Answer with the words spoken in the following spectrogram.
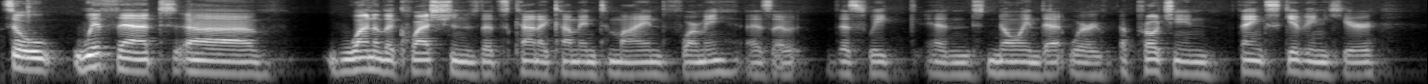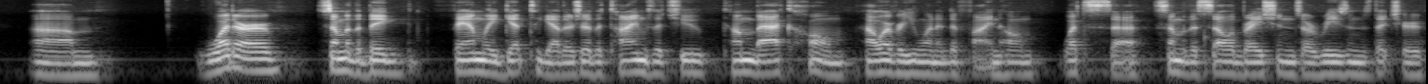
So, with that, uh, one of the questions that's kind of come into mind for me as I, this week, and knowing that we're approaching Thanksgiving here, um, what are some of the big family get-togethers or the times that you come back home, however you want to define home? What's uh, some of the celebrations or reasons that your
